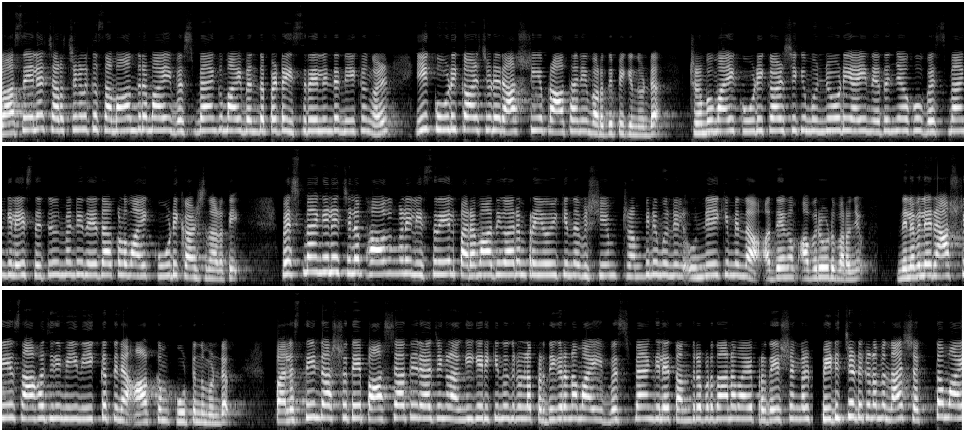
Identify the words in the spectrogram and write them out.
ഗാസയിലെ ചർച്ചകൾക്ക് സമാന്തരമായി വെസ്റ്റ് ബാങ്കുമായി ബന്ധപ്പെട്ട ഇസ്രയേലിന്റെ നീക്കങ്ങൾ ഈ കൂടിക്കാഴ്ചയുടെ രാഷ്ട്രീയ പ്രാധാന്യം വർദ്ധിപ്പിക്കുന്നുണ്ട്. ട്രംപുമായി കൂടിക്കാഴ്ചയ്ക്ക് മുന്നോടിയായി നെതന്യാഹു വെസ്റ്റ് ബാങ്കിലെ സെറ്റിൽമെന്റ് നേതാക്കളുമായി കൂടിക്കാഴ്ച നടത്തി. വെസ്റ്റ് ബാങ്കിലെ ചില ഭാഗങ്ങളിൽ ഇസ്രയേൽ പരമാധികാരം പ്രയോഗിക്കുന്ന വിഷയം ട്രംപിന് മുന്നിൽ ഉന്നയിക്കുമെന്ന് അദ്ദേഹം അവരോട് പറഞ്ഞു. നിലവിലെ രാഷ്ട്രീയ സാഹചര്യം ഈ നീക്കത്തിന് ആക്കം കൂട്ടുന്നുമുണ്ട്. പലസ്തീൻ രാഷ്ട്രത്തെ പാശ്ചാത്യ രാജ്യങ്ങൾ അംഗീകരിക്കുന്നതിനുള്ള പ്രതികരണമായി വെസ്റ്റ് ബാങ്കിലെ തന്ത്രപ്രധാനമായ പ്രദേശങ്ങൾ പിടിച്ചെടുക്കണമെന്ന ശക്തമായ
